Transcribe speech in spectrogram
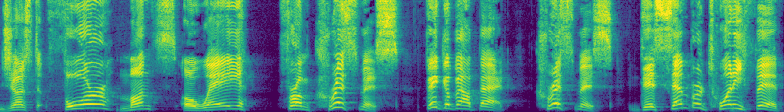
just four months away from Christmas. Think about that. Christmas, December 25th,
